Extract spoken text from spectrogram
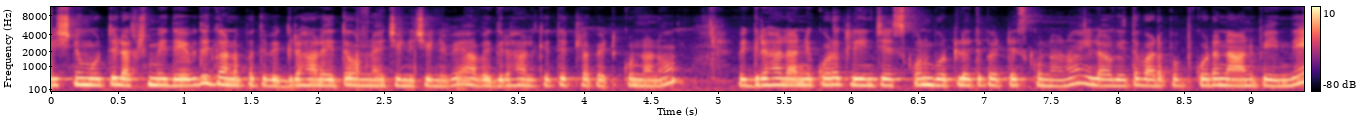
విష్ణుమూర్తి లక్ష్మీదేవిది గణపతి విగ్రహాలు అయితే ఉన్నాయి చిన్న చిన్నవి. ఆ విగ్రహాలకైతే ఇట్లా పెట్టుకున్నాను. విగ్రహాలన్నీ కూడా క్లీన్ చేసుకొని బొట్లు అయితే పెట్టేసుకున్నాను. ఇలాగైతే వడపప్పు కూడా నానిపోయింది.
